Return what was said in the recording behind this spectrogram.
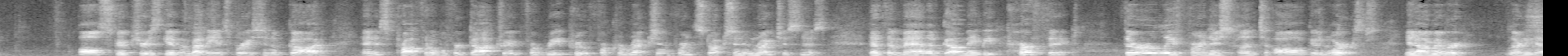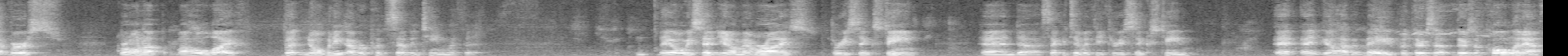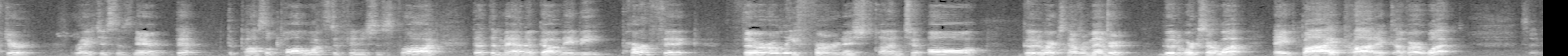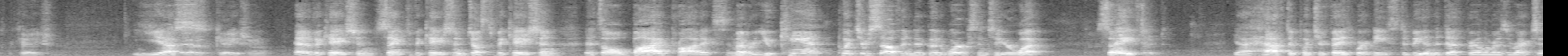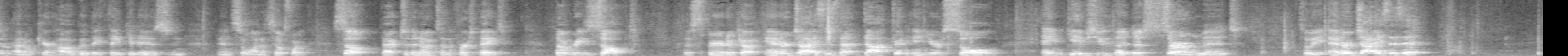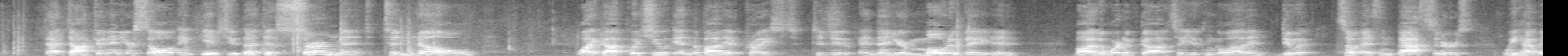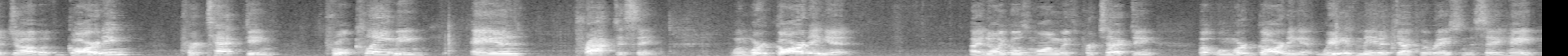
All scripture is given by the inspiration of God and is profitable for doctrine, for reproof, for correction, for instruction in righteousness, that the man of God may be perfect, thoroughly furnished unto all good works. You know, I remember learning that verse growing up my whole life, but nobody ever put 17 with it. They always said, you know, memorize 316 and uh, 2 Timothy 316 and, and you'll have it made. But there's a there's a colon after righteousness there that the Apostle Paul wants to finish his thought that the man of God may be perfect, thoroughly furnished unto all good works. Now remember, good works are what? A byproduct of our what? Sanctification, Yes. edification, edification, sanctification, justification. It's all byproducts. Remember, you can't put yourself into good works until you're what? Saved. saved. You have to put your faith where it needs to be in the death, burial, and resurrection. I don't care how good they think it is, and, and so on and so forth. So, back to the notes on the first page. The result, the Spirit of God energizes that doctrine in your soul and gives you the discernment. So he energizes it, that doctrine in your soul, and gives you the discernment to know why God puts you in the body of Christ to do. And then you're motivated by the Word of God so you can go out and do it. So as ambassadors, we have a job of guarding, protecting, proclaiming, and practicing. When we're guarding it, I know it goes along with protecting, but when we're guarding it, we have made a declaration to say, hey,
